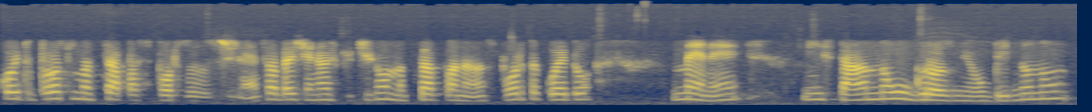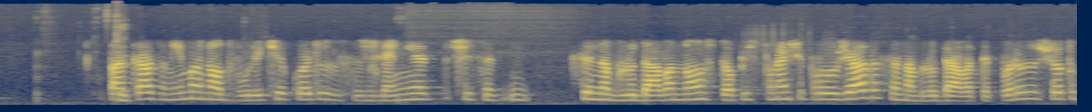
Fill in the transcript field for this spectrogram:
който просто нацапа спорта, за съжаление. Това беше едно изключително нацапване на спорта, което мене ми стана много грозно и обидно, но пак казвам, има едно дволичие, което за съжаление ще се, се наблюдава нон-стоп и поне ще продължава да се наблюдавате първо, защото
